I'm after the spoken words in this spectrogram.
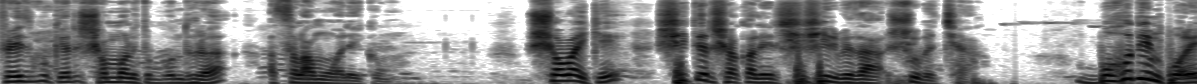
ফেসবুকের সম্মানিত বন্ধুরা, আসসালামু আলাইকুম। সবাইকে শীতের সকালের শিশির ভেজা শুভেচ্ছা। বহুদিন পরে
